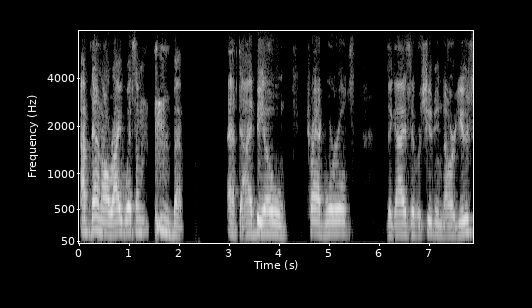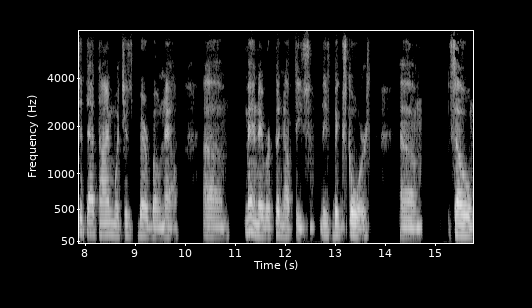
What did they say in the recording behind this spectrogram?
I've done all right with them, but at the IBO Trad Worlds, the guys that were shooting the RUs at that time, which is bare barebow now, um, man, they were putting up these these big scores. Um, so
